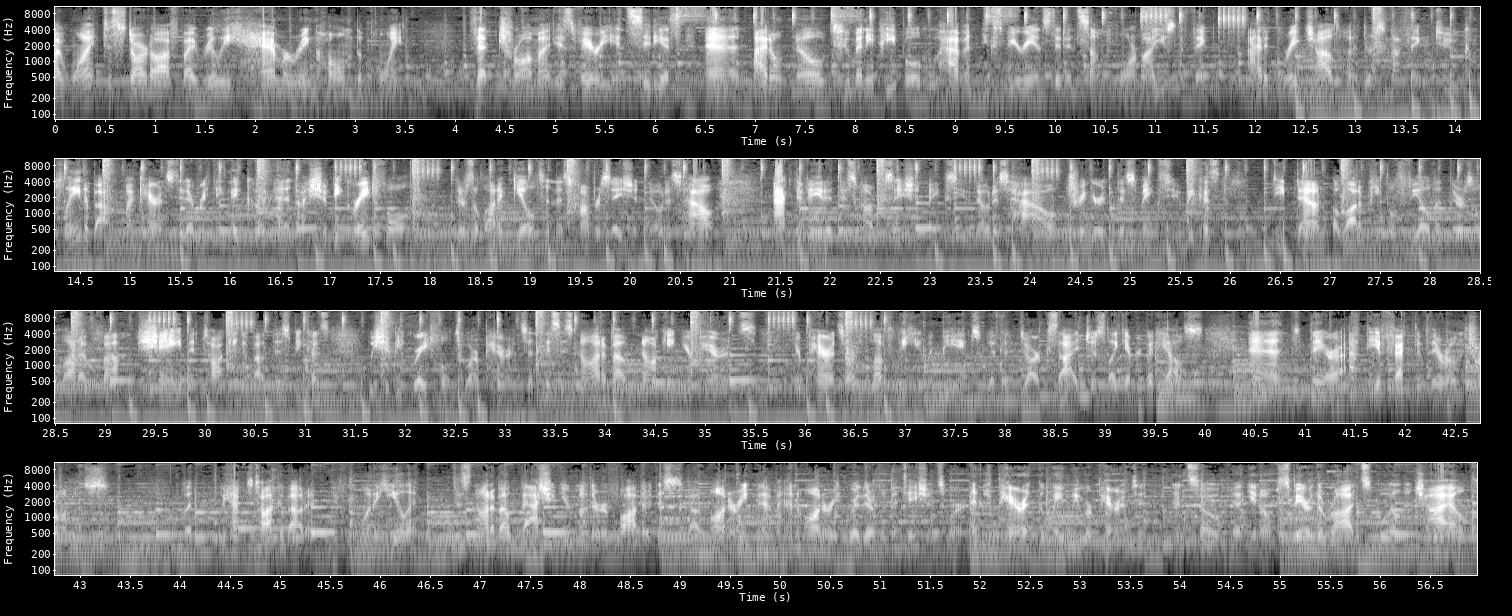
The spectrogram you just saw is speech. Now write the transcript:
I want to start off by really hammering home the point that trauma is very insidious, and I don't know too many people who haven't experienced it in some form. I used to think I had a great childhood. There's nothing to complain about. My parents did everything they could, and I should be grateful. There's a lot of guilt in this conversation. Notice how activated this conversation makes you. Notice how triggered this makes you down, a lot of people feel that there's a lot of um, shame in talking about this because we should be grateful to our parents. And this is not about knocking your parents. Your parents are lovely human beings with a dark side, just like everybody else. And they are at the effect of their own traumas. Talk about it if we want to heal it. This is not about bashing your mother or father. This is about honoring them and honoring where their limitations were. And you parent the way we were parented. And so, uh, you know, spare the rod, spoil the child.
